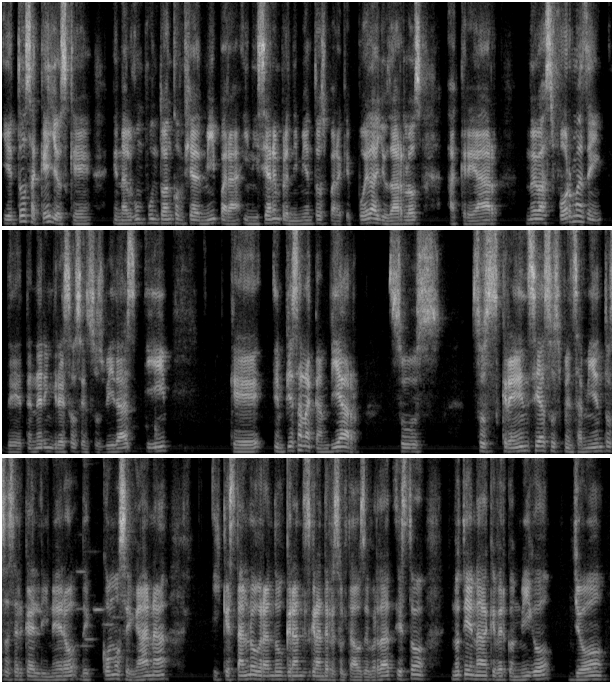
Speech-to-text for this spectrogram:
y de todos aquellos que en algún punto han confiado en mí para iniciar emprendimientos, para que pueda ayudarlos a crear nuevas formas de, de tener ingresos en sus vidas y que empiezan a cambiar sus, sus creencias, sus pensamientos acerca del dinero, de cómo se gana y que están logrando grandes, grandes resultados. De verdad, esto no tiene nada que ver conmigo. Yo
